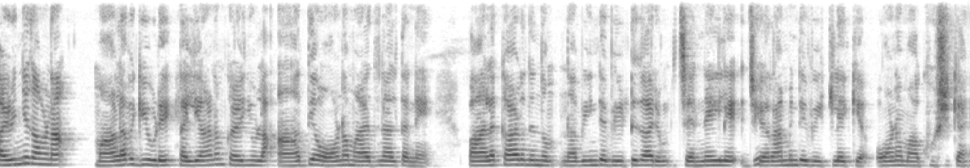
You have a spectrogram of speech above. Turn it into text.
കഴിഞ്ഞ തവണ മാളവികയുടെ കല്യാണം കഴിഞ്ഞുള്ള ആദ്യ ഓണമായതിനാൽ തന്നെ പാലക്കാട് നിന്നും നവീന്റെ വീട്ടുകാരും ചെന്നൈയിലെ ജയറാമിന്റെ വീട്ടിലേക്ക് ഓണം ആഘോഷിക്കാൻ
